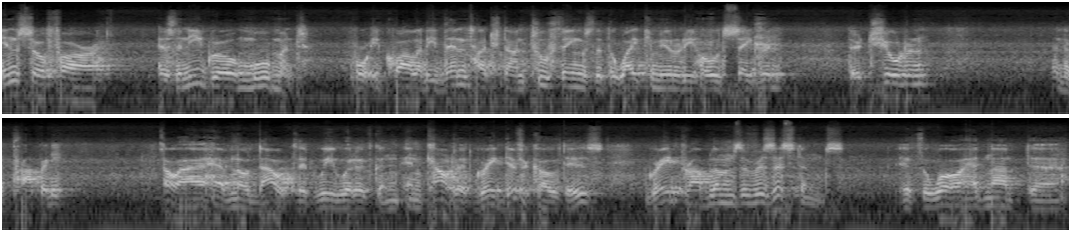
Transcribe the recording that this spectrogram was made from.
insofar as the Negro movement for equality then touched on two things that the white community holds sacred their children and their property? Oh, I have no doubt that we would have encountered great difficulties, great problems of resistance if the war had not. Uh,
